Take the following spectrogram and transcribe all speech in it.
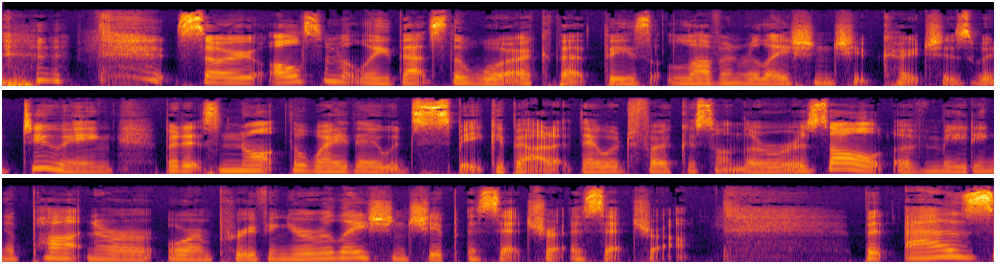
so ultimately, that's the work that these love and relationship coaches were doing, but it's not the way they would speak about it. They would focus on the result of meeting a partner or, or improving your relationship, etc., etc. But as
